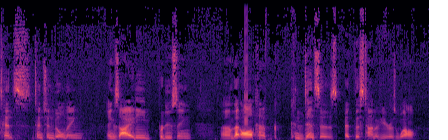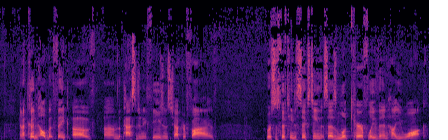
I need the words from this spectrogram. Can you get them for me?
tense, tension building, anxiety producing. Um, that all kind of condenses at this time of year as well. And I couldn't help but think of um, the passage in Ephesians chapter 5, verses 15 to 16, that says, Look carefully then how you walk,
